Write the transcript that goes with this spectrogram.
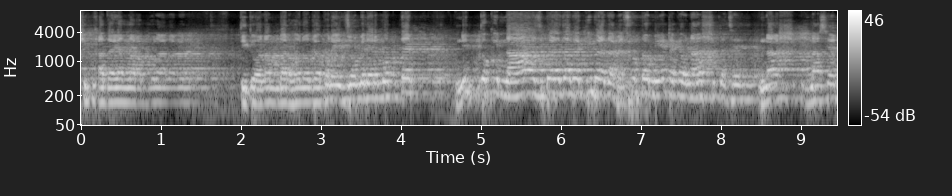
শিক্ষা দেয় আল্লাহ রাব্বুল আলামিন। তৃতীয় নাম্বার হলো, যখন এই জমিনের মধ্যে নৃত্য কি নাচ বেড়ে যাবে, কি বেড়ে যাবে? ছোট মেয়েটাকেও নাচ শিখেছে নাচ নাচের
